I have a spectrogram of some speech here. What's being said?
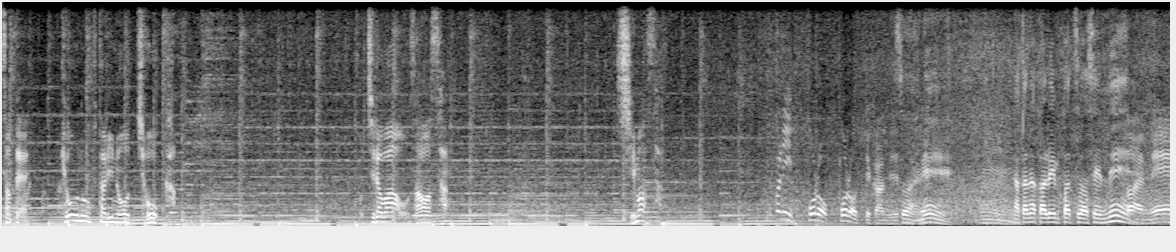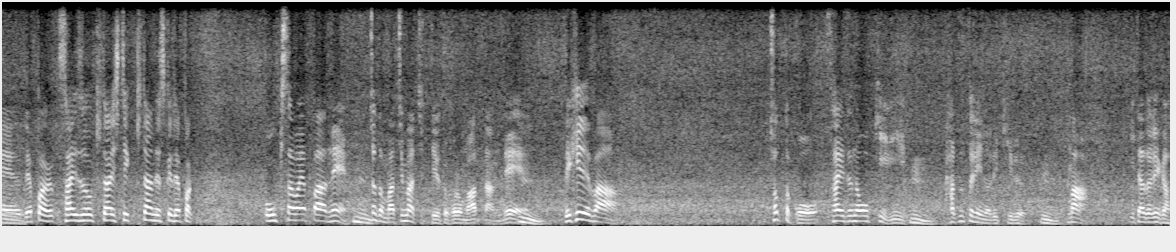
さて今日の2人の釣果こちらは小沢さん。島さん。やっぱりポロポロって感じですね。そうやね、うん、なかなか連発はせんね。そうやね、うん、やっぱサイズを期待してきたんですけどやっぱ大きさはやっぱね、うん、ちょっとまちまちっていうところもあったんで、うん、できればちょっとこうサイズの大きい数釣りのできる、まあ板取川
